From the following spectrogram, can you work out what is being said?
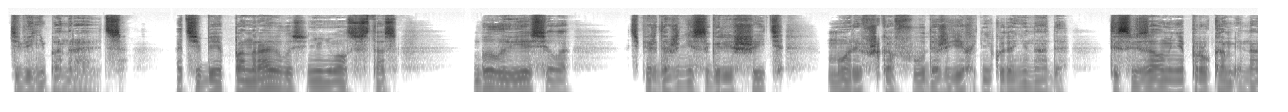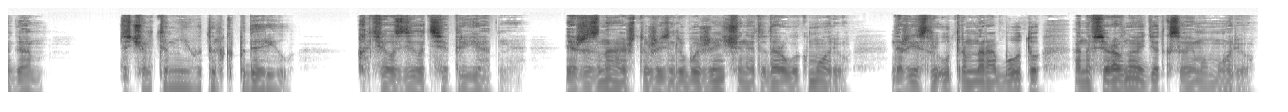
Тебе не понравится. А тебе понравилось? — не унимался Стас. Было весело. Теперь даже не согрешить, море в шкафу, даже ехать никуда не надо. Ты связал меня по рукам и ногам. Зачем ты мне его только подарил? Хотел сделать тебе приятное. Я же знаю, что жизнь любой женщины — это дорога к морю. Даже если утром на работу, она все равно идет к своему морю.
